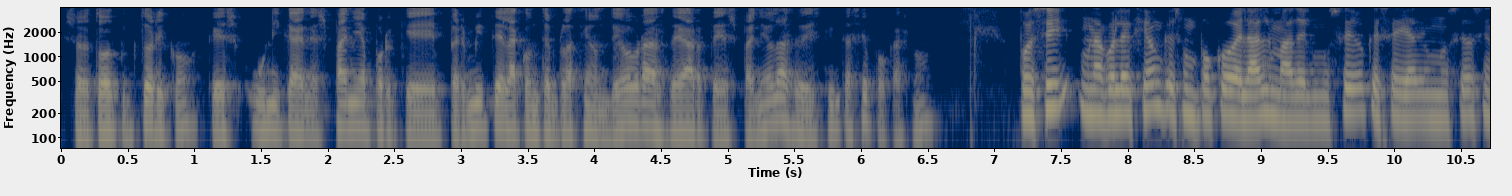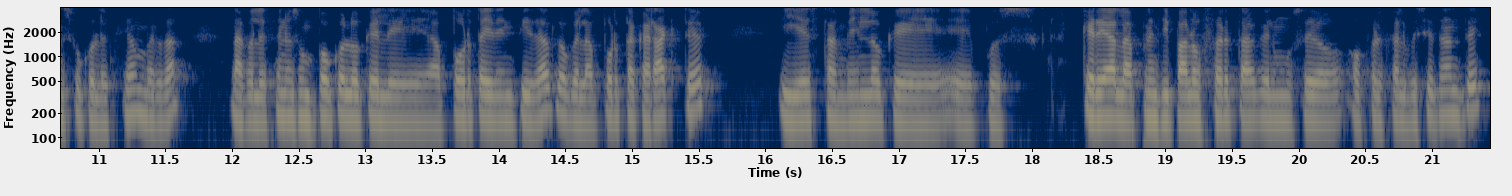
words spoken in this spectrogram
sobre todo pictórico, que es única en España porque permite la contemplación de obras de arte españolas de distintas épocas, ¿no? Pues sí, una colección que es un poco el alma del museo, que sería de un museo sin su colección, ¿verdad? La colección es un poco lo que le aporta identidad, lo que le aporta carácter y es también lo que eh, pues, crea la principal oferta que el museo ofrece al visitante.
